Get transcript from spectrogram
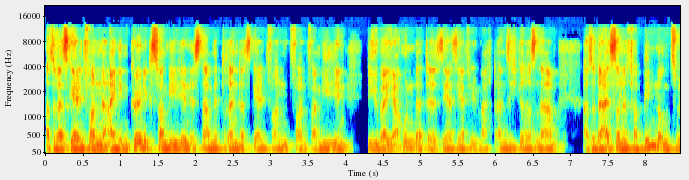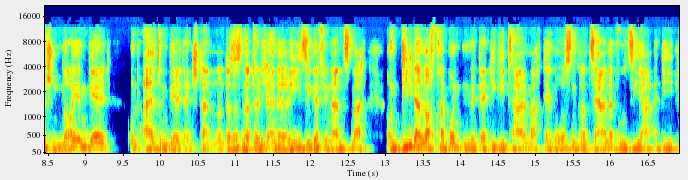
Also das Geld von einigen Königsfamilien ist damit drin, das Geld von, von Familien, die über Jahrhunderte sehr, sehr viel Macht an sich gerissen haben. Also da ist so eine Verbindung zwischen neuem Geld und altem Geld entstanden. Und das ist natürlich eine riesige Finanzmacht. Und die dann noch verbunden mit der Digitalmacht der großen Konzerne, wo sie ja die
